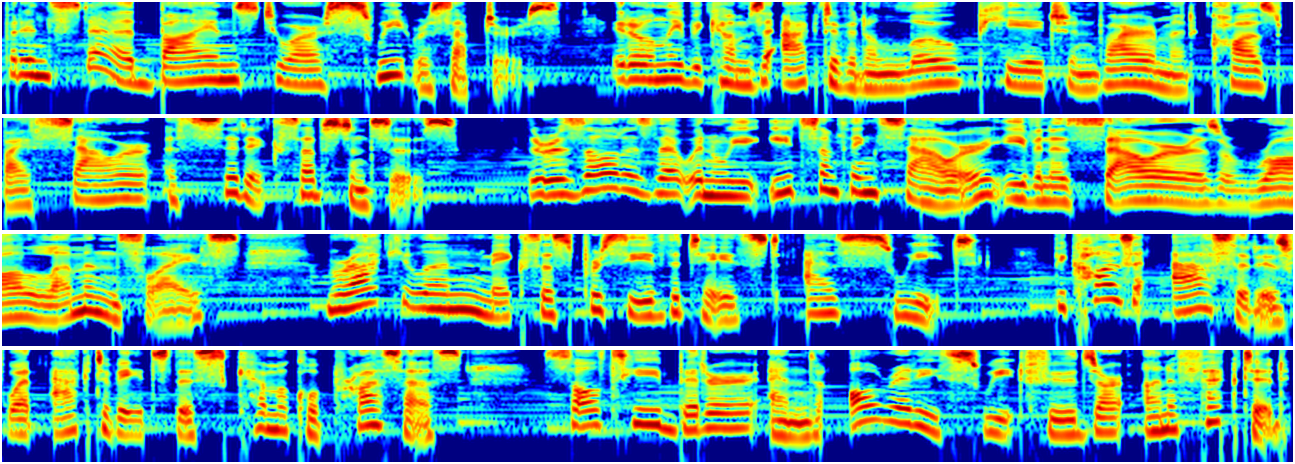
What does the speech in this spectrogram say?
but instead binds to our sweet receptors. It only becomes active in a low pH environment caused by sour, acidic substances. The result is that when we eat something sour, even as sour as a raw lemon slice, Miraculin makes us perceive the taste as sweet. Because acid is what activates this chemical process, salty, bitter, and already sweet foods are unaffected,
